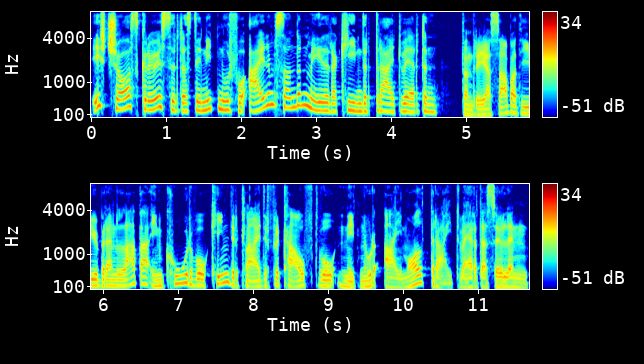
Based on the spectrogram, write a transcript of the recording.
ist die Chance grösser, dass die nicht nur von einem, sondern mehreren Kindern getragen werden. Andrea Sabadi über einen Laden in Chur, wo Kinderkleider verkauft, wo nicht nur einmal getragen werden sollen.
